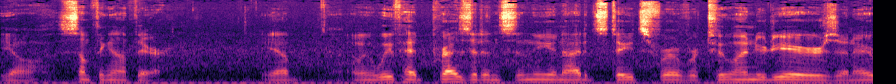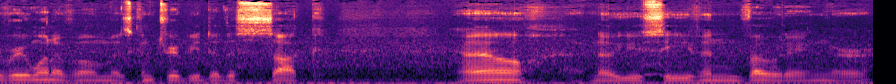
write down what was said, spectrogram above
you know, something out there. Yep. I mean, we've had presidents in the United States for over 200 years, and every one of them has contributed to the suck. Well, no use even voting, or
